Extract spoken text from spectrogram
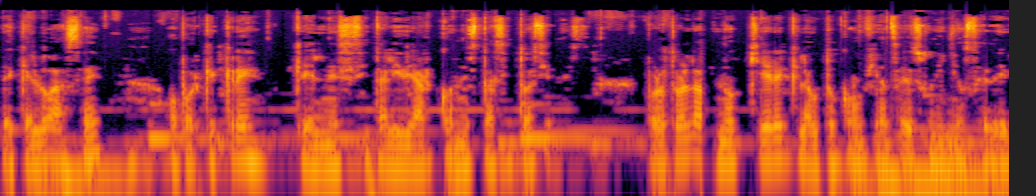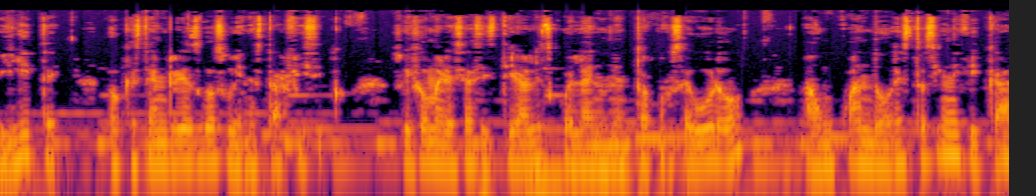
de que lo hace o porque cree que él necesita lidiar con estas situaciones. Por otro lado, no quiere que la autoconfianza de su niño se debilite o que esté en riesgo su bienestar físico. Su hijo merece asistir a la escuela en un entorno seguro, aun cuando esto significa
